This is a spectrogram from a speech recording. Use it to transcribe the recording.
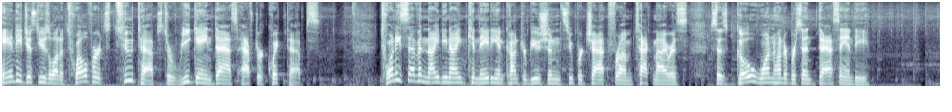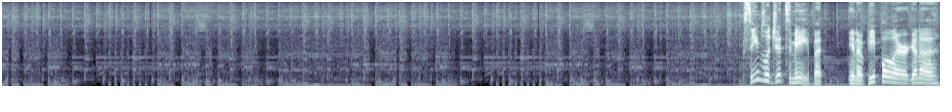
Andy just used a lot of 12 hertz two taps to regain DAS after quick taps. 27.99 Canadian contribution super chat from Takniris says, Go 100% DAS Andy. Seems legit to me, but you know, people are gonna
